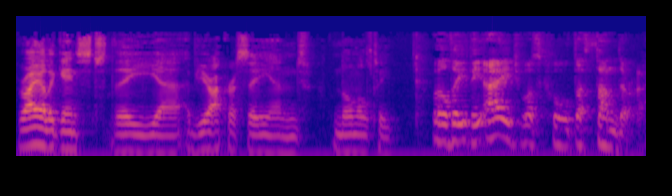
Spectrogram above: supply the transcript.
rail against the uh, bureaucracy and normality. Well, the, the age was called the Thunderer.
